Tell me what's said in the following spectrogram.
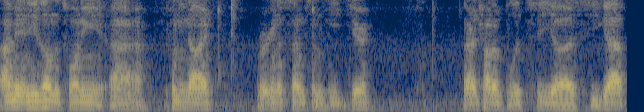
I mean, he's on the 20, uh, 29. We're going to send some heat here. I try to blitz the uh, C gap.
